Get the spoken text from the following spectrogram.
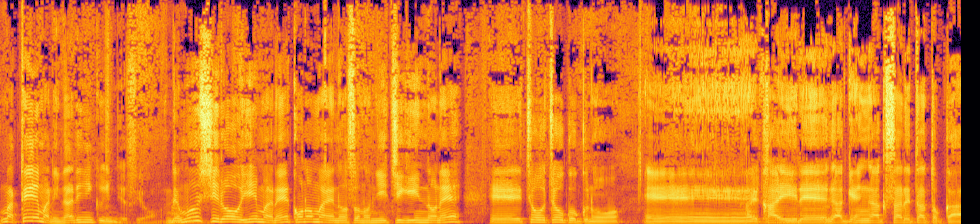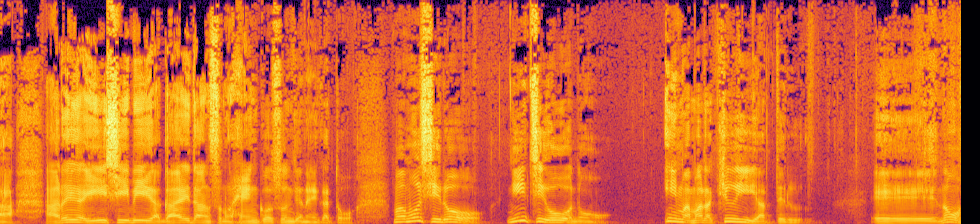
まあ、テーマになりにくいんですよ。で、むしろ今ね、この前のその日銀のね、えー、町長国の、えー、改例が減額されたとか、あるいは ECB がガイダンスの変更するんじゃないかと。まあ、むしろ、日欧の、今まだ9位やってる、えー、の、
